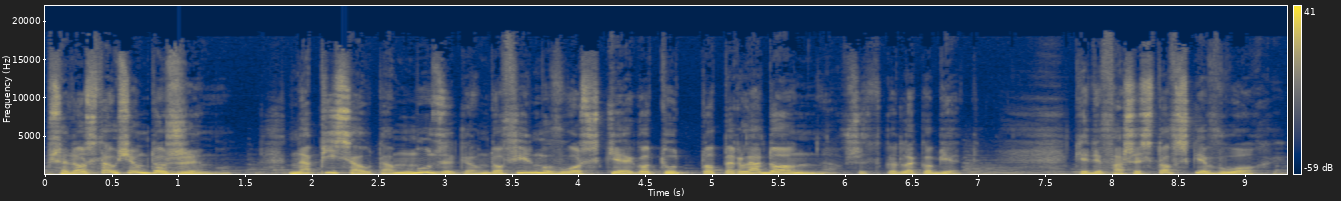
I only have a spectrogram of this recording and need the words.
przedostał się do Rzymu. Napisał tam muzykę do filmu włoskiego Tutto per la donna, wszystko dla kobiety. Kiedy faszystowskie Włochy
